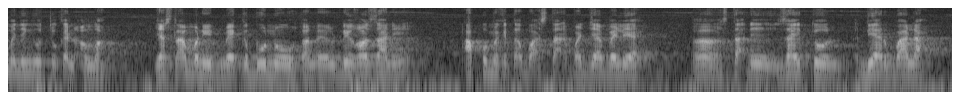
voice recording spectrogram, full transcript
menyekutukan Allah. Yang selama ni mereka bunuh di Gaza ni apa mereka tak buat? Start daripada Jabaliyah uh, start di Zaitun Diyar Balah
